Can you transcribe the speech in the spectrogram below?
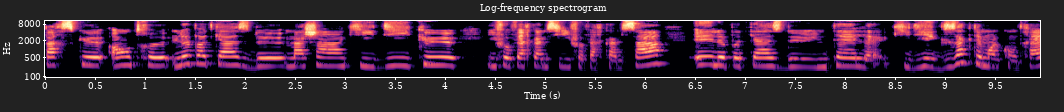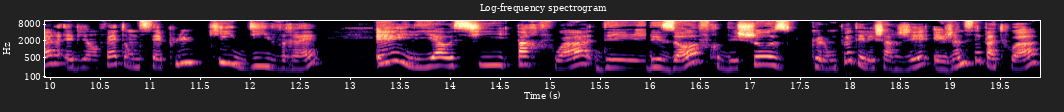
Parce que entre le podcast de machin qui dit que il faut faire comme ci, il faut faire comme ça, et le podcast d'une telle qui dit exactement le contraire, eh bien en fait on ne sait plus qui dit vrai. Et il y a aussi parfois des, des offres, des choses que l'on peut télécharger et je ne sais pas toi,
